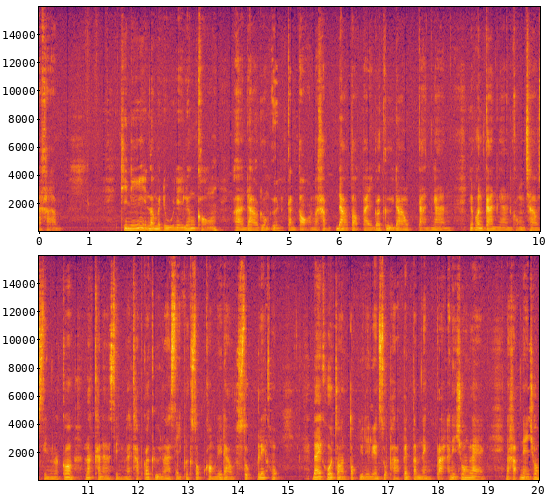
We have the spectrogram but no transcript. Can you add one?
นะครับ ทีนี้เรามาดูในเรื่องของอดาวดวงอื่นกันต่อนะครับ ดาวต่อไปก็คือดาวการงานอิทธิพลการงานของชาวสิงห์แล้วก็ลัคนาสิงห์นะครับ ก็คือราศีพฤษภของได้ดาวศุกร์เลข 6 ได้โคจรตกอยู่ในเรือนสุภาเป็นตำแหน่งประในช่วงแรกนะครับในช่วง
